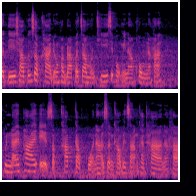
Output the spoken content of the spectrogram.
วัสดีชาวพฤษภค่ะดวงความรักประจำวันที่ 16 มีนาคมนะคะ คุณได้ไพ่เอซซับคัพกับหัวนะคะ ส่วนเขาเป็น 3 คาถานะคะ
